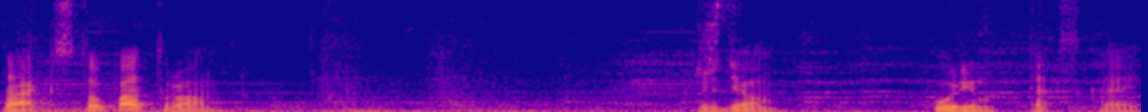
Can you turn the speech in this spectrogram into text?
Так, 100 патрон. Ждем. Курим, так сказать.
